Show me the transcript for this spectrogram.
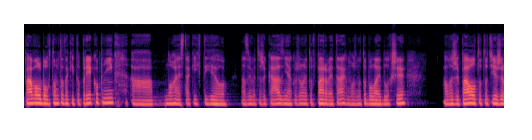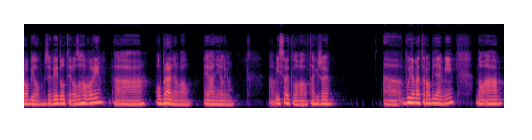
Pavol bol v tomto takýto priekopník a mnohé z takých tých jeho, nazvime to, že kázni, akože on je to v pár vetách, možno to bolo aj dlhšie, ale že Pavol toto tiež robil, že viedol tie rozhovory a obraňoval evanelium a vysvetloval. Takže budeme to robiť aj my. No a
